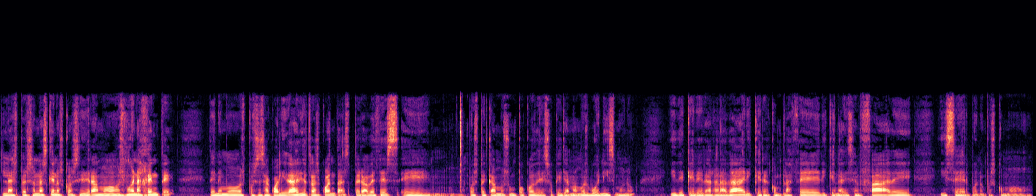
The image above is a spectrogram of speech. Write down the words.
Las personas que nos consideramos buena gente tenemos pues esa cualidad y otras cuantas, pero a veces eh, pues pecamos un poco de eso que llamamos buenismo, ¿no? Y de querer agradar y querer complacer y que nadie se enfade y ser, bueno, pues como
